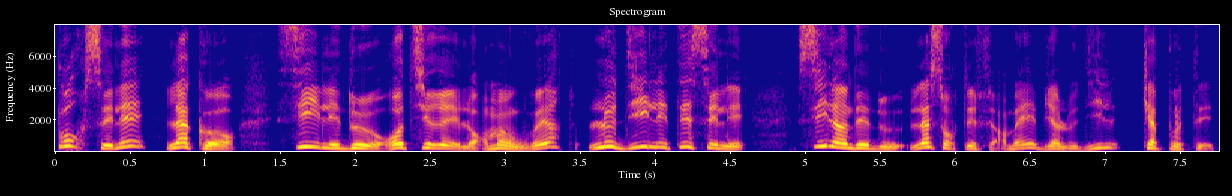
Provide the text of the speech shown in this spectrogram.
pour sceller l'accord. Si les deux retiraient leurs mains ouvertes, le deal était scellé. Si l'un des deux la sortait fermée, eh bien le deal capotait.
